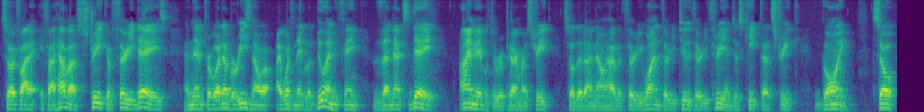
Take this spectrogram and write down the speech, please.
So if I if I have a streak of 30 days and then for whatever reason I wasn't able to do anything the next day, I'm able to repair my streak so that I now have a 31, 32, 33 and just keep that streak going. So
